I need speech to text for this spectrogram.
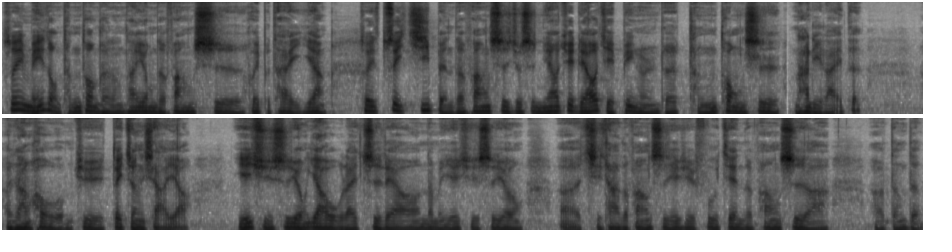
所以每一种疼痛可能他用的方式会不太一样。所以最基本的方式就是你要去了解病人的疼痛是哪里来的，然后我们去对症下药，也许是用药物来治疗，那么也许是用呃其他的方式，也许复健的方式啊，呃等等，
